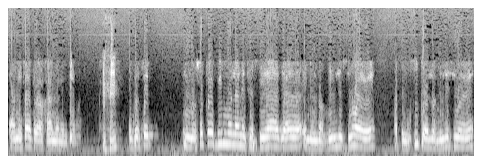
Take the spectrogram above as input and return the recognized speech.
han estado trabajando en el tema. Entonces, nosotros vimos la necesidad ya en el 2019, a principios del 2019,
